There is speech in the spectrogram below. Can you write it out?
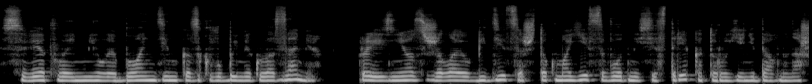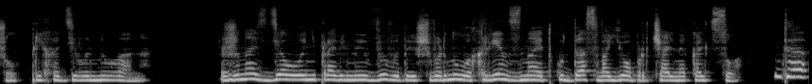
Светлая милая блондинка с голубыми глазами произнес, желая убедиться, что к моей сводной сестре, которую я недавно нашел, приходила Милана. Жена сделала неправильные выводы и швырнула хрен знает куда свое обручальное кольцо. «Да,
